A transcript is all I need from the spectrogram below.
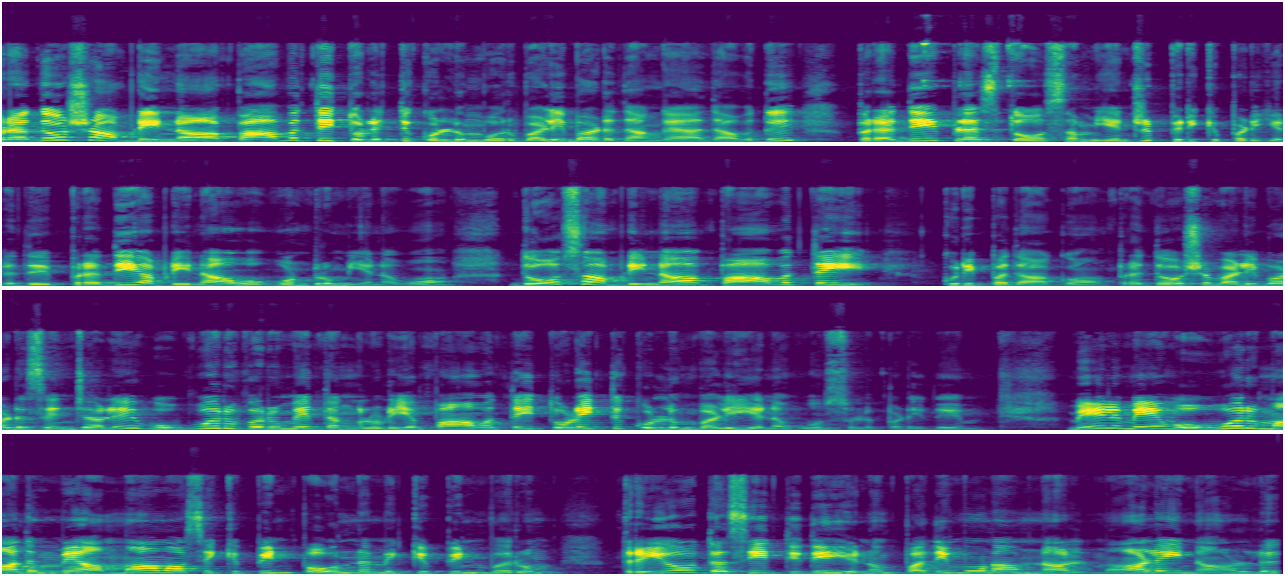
பிரதோஷம் அப்படின்னா பாவத்தை தொலைத்து கொள்ளும் ஒரு வழிபாடு தாங்க. அதாவது பிரதி ப்ளஸ் தோஷம் என்று பிரிக்கப்படுகிறது. பிரதி அப்படின்னா ஒவ்வொன்றும் எனவும் தோசம் அப்படின்னா பாவத்தை குறிப்பதாகும். பிரதோஷ வழிபாடு செஞ்சாலே ஒவ்வொருவருமே தங்களுடைய பாவத்தை தொலைத்து கொள்ளும் வழி எனவும் சொல்லப்படுது. மேலுமே ஒவ்வொரு மாதமுமே அமாவாசைக்கு பின் பௌர்ணமிக்கு பின் வரும் திரையோதசி திதி எனும் பதிமூணாம் நாள் மாலை நாலு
